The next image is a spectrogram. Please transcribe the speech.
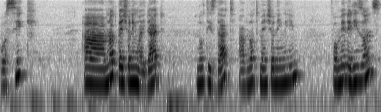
was sick. I'm not mentioning my dad. Notice that I'm not mentioning him for many reasons.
